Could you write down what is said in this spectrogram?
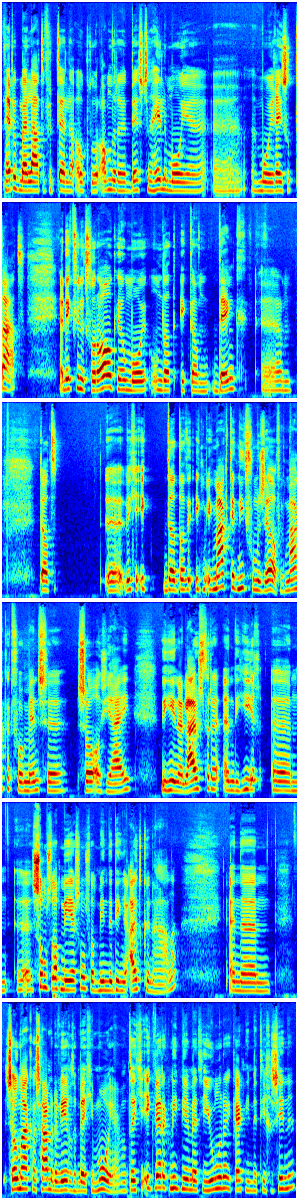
heb ik mij laten vertellen, ook door anderen, best een hele mooie, een mooi resultaat. En ik vind het vooral ook heel mooi, omdat ik dan denk um, dat uh, weet je, ik, dat, dat, ik, ik maak dit niet voor mezelf. Ik maak het voor mensen zoals jij, die hier naar luisteren en die hier um, uh, soms wat meer, soms wat minder dingen uit kunnen halen. En um, zo maken we samen de wereld een beetje mooier. Want weet je, ik werk niet meer met die jongeren, ik werk niet met die gezinnen.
